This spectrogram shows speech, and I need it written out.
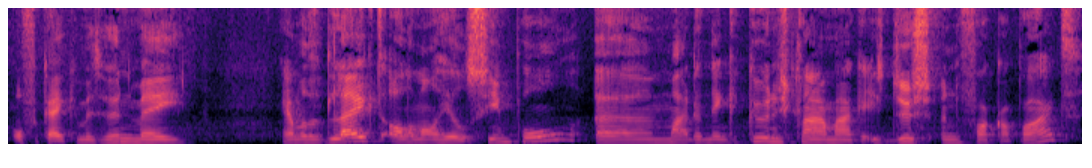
of we kijken met hun mee. Ja, want het lijkt allemaal heel simpel. Uh, maar dan denk ik, keurings klaarmaken is dus een vak apart.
